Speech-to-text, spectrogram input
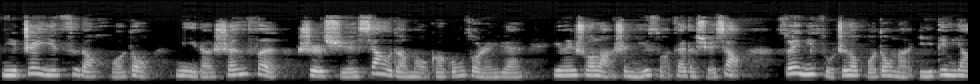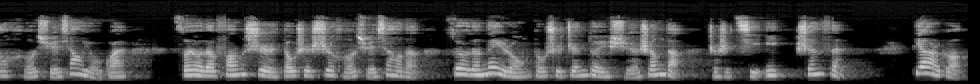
你这一次的活动。你的身份是学校的某个工作人员，因为说了是你所在的学校，所以你组织的活动呢一定要和学校有关，所有的方式都是适合学校的，所有的内容都是针对学生的，这是其一身份。第二个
